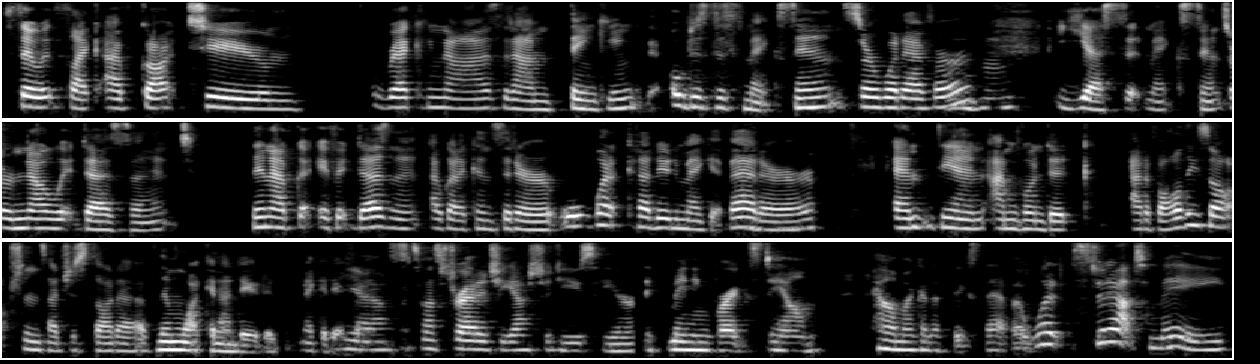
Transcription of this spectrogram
So it's like I've got to recognize that I'm thinking, oh, does this make sense or whatever? Mm-hmm. Yes, it makes sense, or no, it doesn't. Then I've got, if it doesn't, I've got to consider, well, what could I do to make it better? Mm-hmm. And then I'm going to, out of all these options I just thought of, then what can I do to make a difference? Yeah, that's my strategy I should use here. If meaning breaks down, how am I going to fix that? But what stood out to me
